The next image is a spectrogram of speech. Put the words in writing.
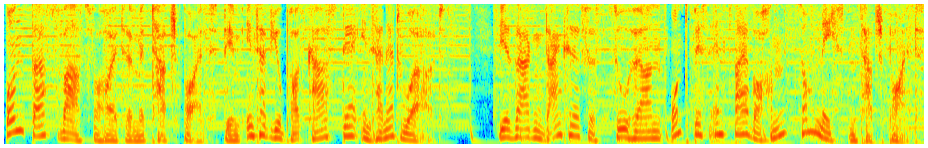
Und das war's für heute mit Touchpoint, dem Interview-Podcast der Internet World. Wir sagen Danke fürs Zuhören und bis in zwei Wochen zum nächsten Touchpoint.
